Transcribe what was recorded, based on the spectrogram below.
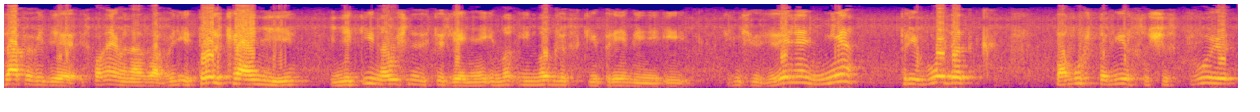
заповеди, исполняемые на заповеди, только они, и никакие научные достижения, и, и Нобелевские премии, и технические достижения не приводят к тому, что мир существует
